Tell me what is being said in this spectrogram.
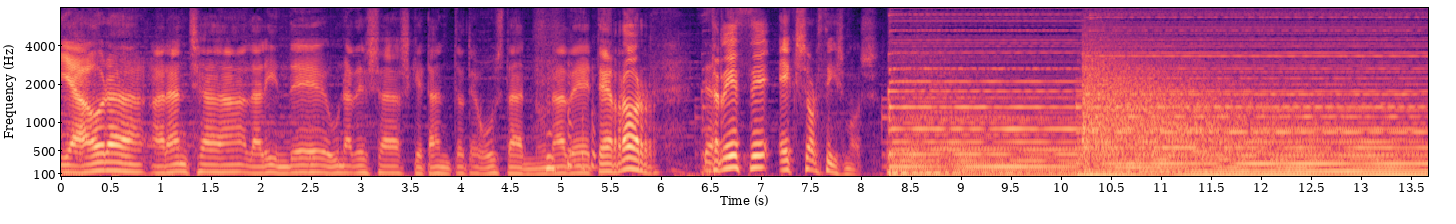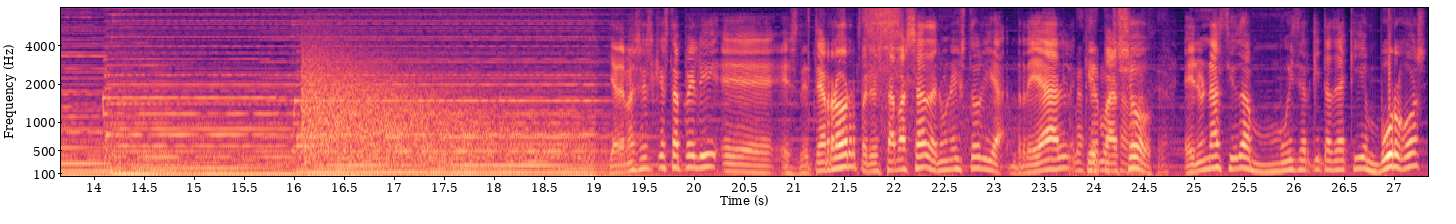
Y ahora, Arancha Lalinde, una de esas que tanto te gustan, una de terror. 13 exorcismos. Y además es que esta peli eh, es de terror, pero está basada en una historia real que pasó en una ciudad muy cerquita de aquí, en Burgos,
